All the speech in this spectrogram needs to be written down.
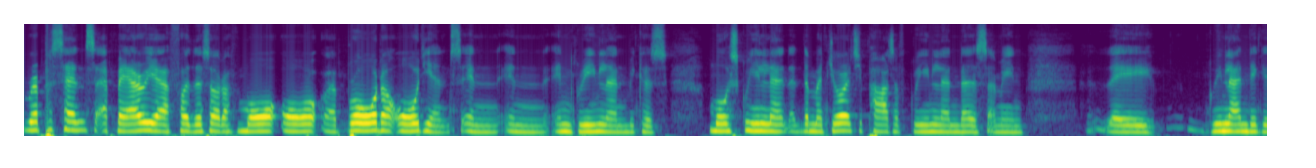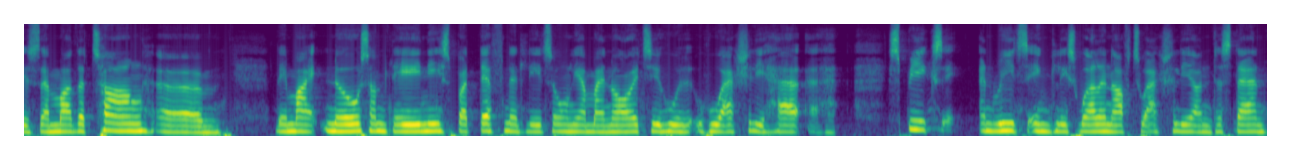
represents a barrier for the sort of more or uh, broader audience in, in in Greenland because most Greenland, the majority part of Greenlanders, I mean, they Greenlandic is their mother tongue. Um, they might know some Danish, but definitely it's only a minority who who actually ha- speaks and reads English well enough to actually understand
